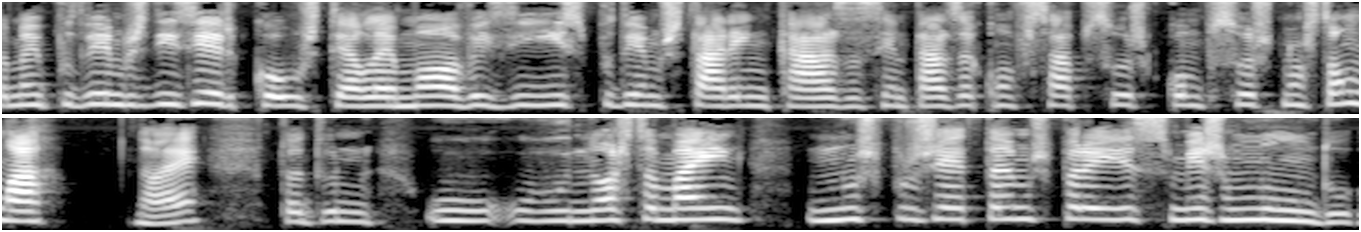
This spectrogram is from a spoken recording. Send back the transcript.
Também podemos dizer com os telemóveis e isso podemos estar em casa sentados a conversar pessoas, com pessoas que não estão lá não é? Portanto, o, o, nós também nos projetamos para esse mesmo mundo.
